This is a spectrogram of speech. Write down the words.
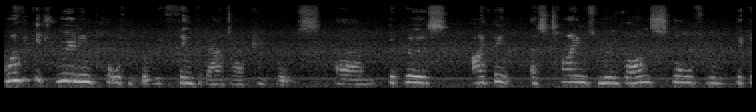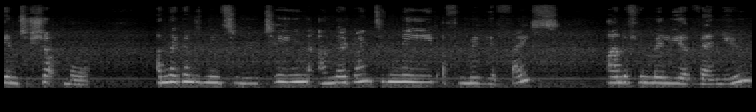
And I think it's really important that we think about our pupils um, because I think as times move on, schools will begin to shut more and they're going to need some routine and they're going to need a familiar face and a familiar venue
